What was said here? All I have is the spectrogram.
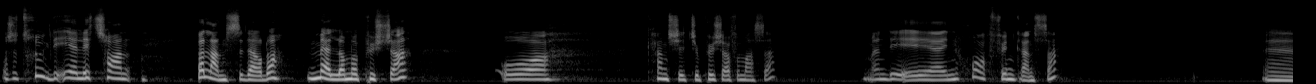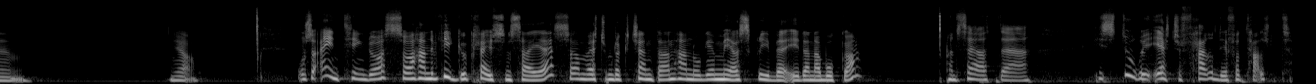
Og så tror jeg det er litt sånn balanse der, da. Mellom å pushe og kanskje ikke pushe for masse. Men det er en hårfin grense. Um, ja. Og så én ting, da, så han Viggo Klausen sier, som vet ikke om dere kjente han, han er med og skriver i denne boka. Han sier at uh, historie er ikke ferdig fortalt.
